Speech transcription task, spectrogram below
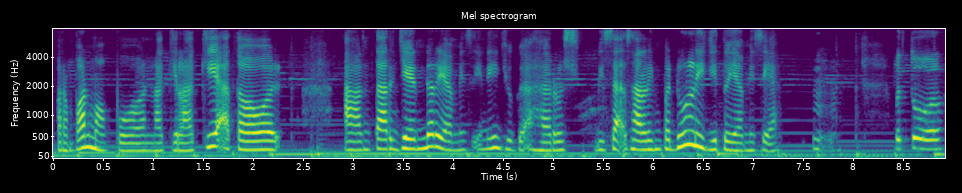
perempuan maupun laki-laki atau antar gender ya Miss ini juga harus bisa saling peduli gitu ya Miss ya. Betul.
